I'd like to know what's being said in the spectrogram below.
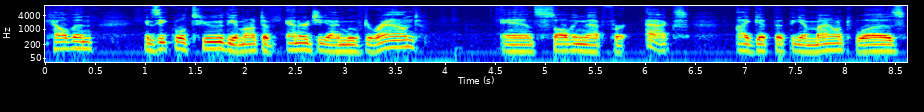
Kelvin is equal to the amount of energy I moved around and solving that for X I get that the amount was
